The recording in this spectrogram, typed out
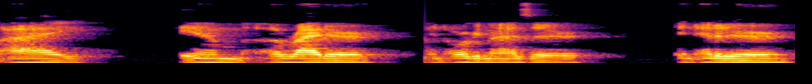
I am a writer, an organizer, an editor,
